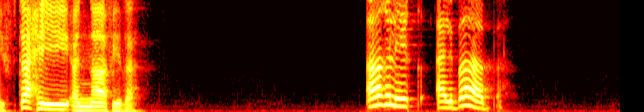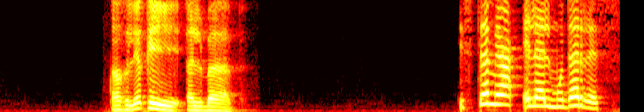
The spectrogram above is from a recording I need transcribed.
افتحي النافذة. أغلق الباب. أغلقي الباب. استمع إلى المدرس.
